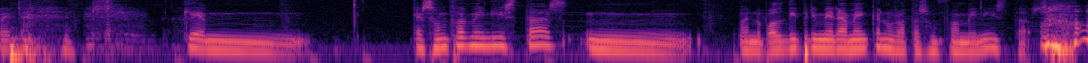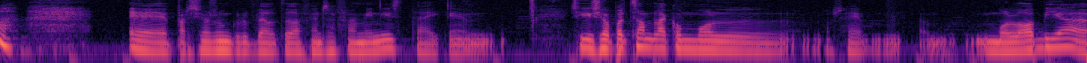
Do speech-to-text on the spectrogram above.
Bé, que, que som feministes mmm, bueno, vol dir primerament que nosaltres som feministes. eh, per això és un grup d'autodefensa feminista i que o sigui, això pot semblar com molt, no sé, molt òbvia,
